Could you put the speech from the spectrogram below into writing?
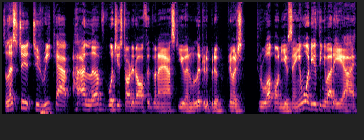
So let's to, to recap. I love what you started off with when i asked you and literally pretty much threw up on you saying what do you think about ai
